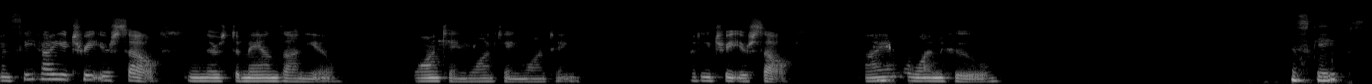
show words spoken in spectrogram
And see how you treat yourself when there's demands on you. Wanting, wanting, wanting. How do you treat yourself? I am the one who, Escapes.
